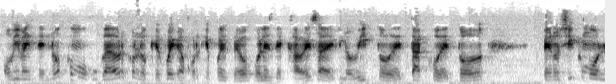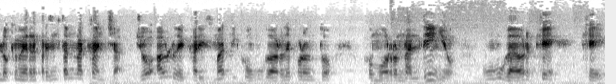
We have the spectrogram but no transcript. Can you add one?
obviamente no como jugador con lo que juega, porque pues veo goles de cabeza, de globito, de taco, de todo, pero sí como lo que me representa en una cancha. Yo hablo de carismático, un jugador de pronto como Ronaldinho, un jugador que, que,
